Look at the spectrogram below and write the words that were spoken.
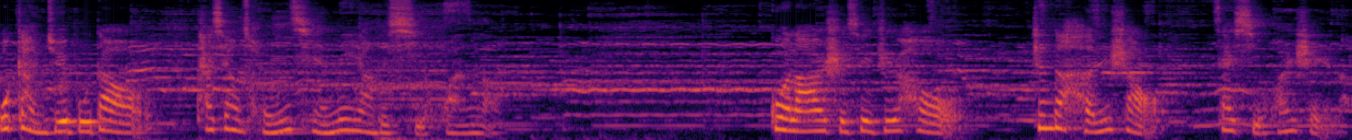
我感觉不到他像从前那样的喜欢了。过了二十岁之后。真的很少再喜欢谁了。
